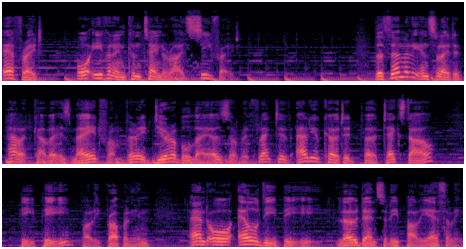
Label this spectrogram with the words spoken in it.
air freight, or even in containerized sea freight. The thermally insulated pallet cover is made from very durable layers of reflective alu-coated per textile, PP, polypropylene, and or LDPE, low-density polyethylene.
